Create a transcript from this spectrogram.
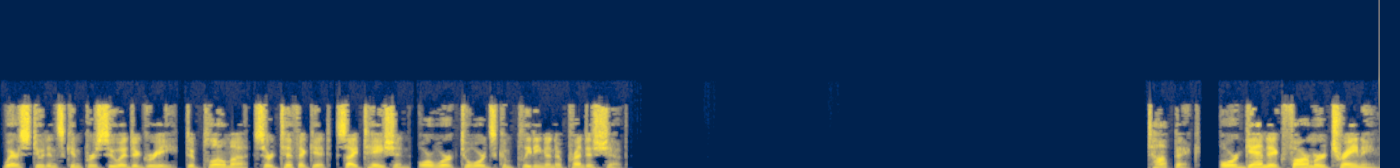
where students can pursue a degree, diploma, certificate, citation, or work towards completing an apprenticeship. Organic farmer training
